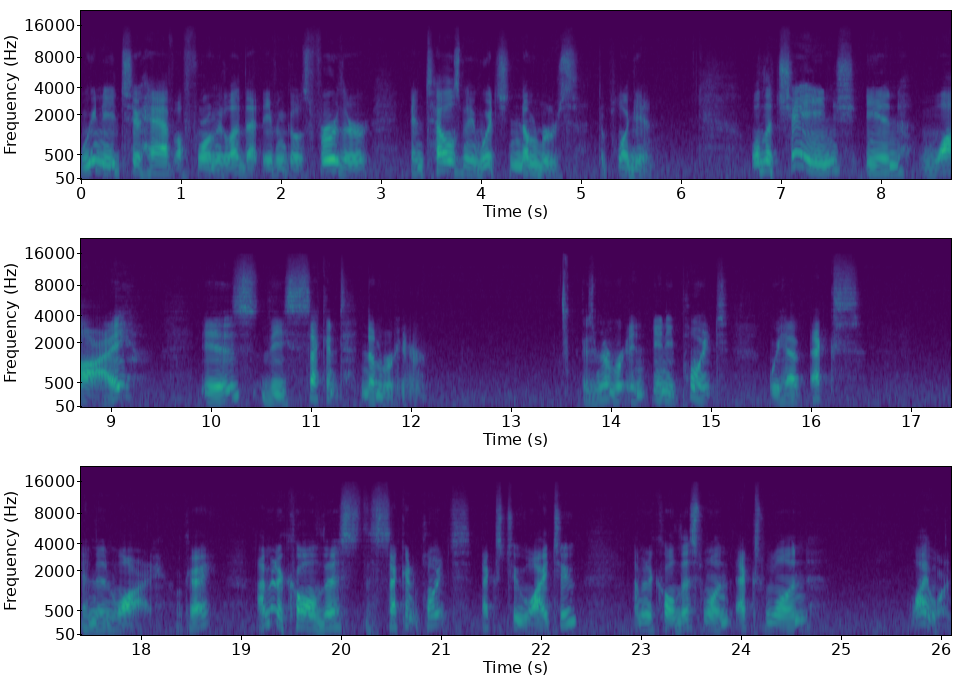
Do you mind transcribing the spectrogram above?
we need to have a formula that even goes further and tells me which numbers to plug in. Well, the change in y is the second number here. Because remember, in any point, we have x and then y, okay? I'm going to call this the second point, x2, y2. I'm going to call this one x1, y1.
